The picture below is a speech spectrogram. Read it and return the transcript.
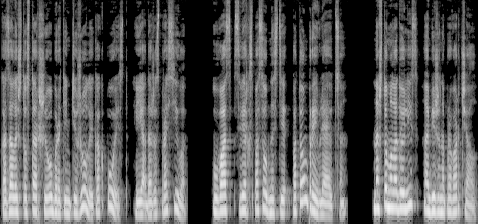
Казалось, что старший оборотень тяжелый, как поезд. Я даже спросила: "У вас сверхспособности потом проявляются?" На что молодой лис обиженно проворчал:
